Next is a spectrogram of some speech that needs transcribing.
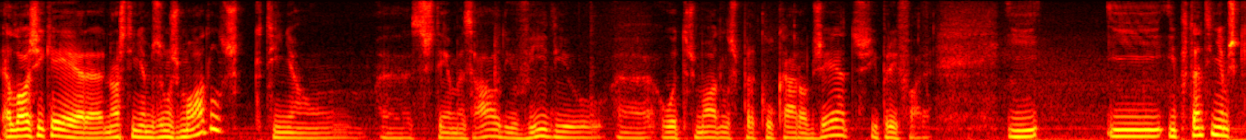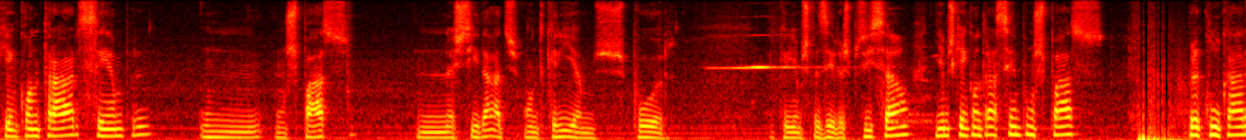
a lógica era, nós tínhamos uns módulos que tinham ah, sistemas áudio, vídeo, ah, outros módulos para colocar objetos e por aí fora. E, e, e, portanto tínhamos que encontrar sempre um, um espaço nas cidades onde queríamos expor, queríamos fazer a exposição, tínhamos que encontrar sempre um espaço para colocar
